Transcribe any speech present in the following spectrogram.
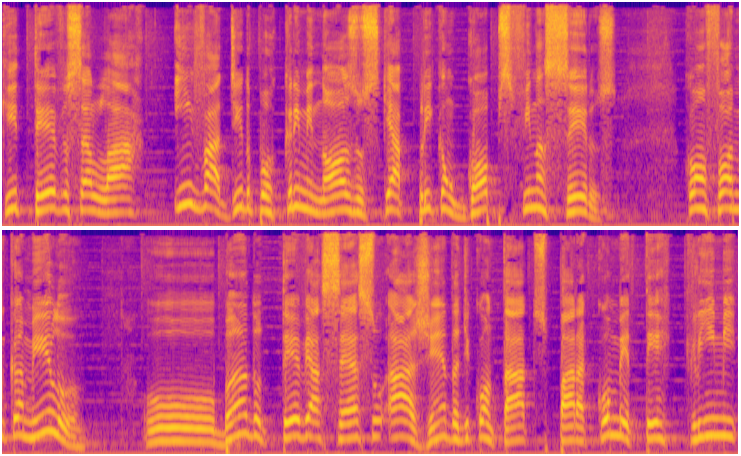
que teve o celular invadido por criminosos que aplicam golpes financeiros. Conforme Camilo, o bando teve acesso à agenda de contatos para cometer crime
